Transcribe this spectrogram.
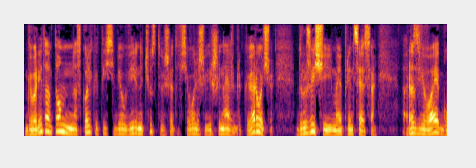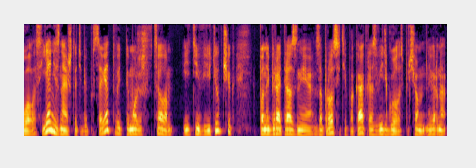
Говорит о том, насколько ты себя уверенно чувствуешь. Это всего лишь вершина айсберга. Короче, дружище и моя принцесса, развивай голос. Я не знаю, что тебе посоветовать. Ты можешь в целом идти в ютубчик, понабирать разные запросы, типа как развить голос. Причем, наверное,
